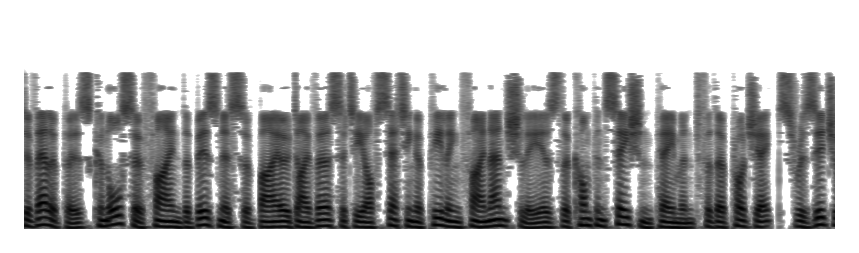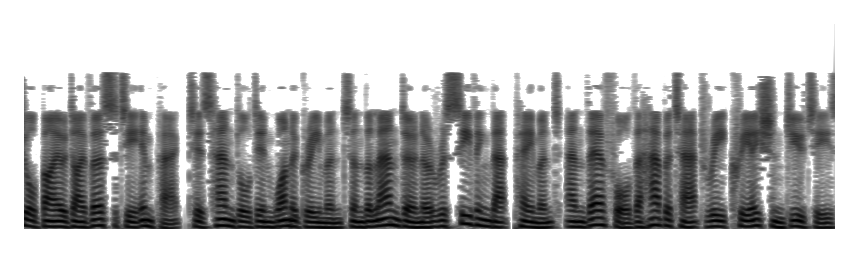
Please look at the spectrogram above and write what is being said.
Developers can also find the business of biodiversity offsetting appealing financially as the compensation payment for their project's residual biodiversity impact is handled in one agreement and the landowner receiving that payment and therefore the habitat recreation duties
